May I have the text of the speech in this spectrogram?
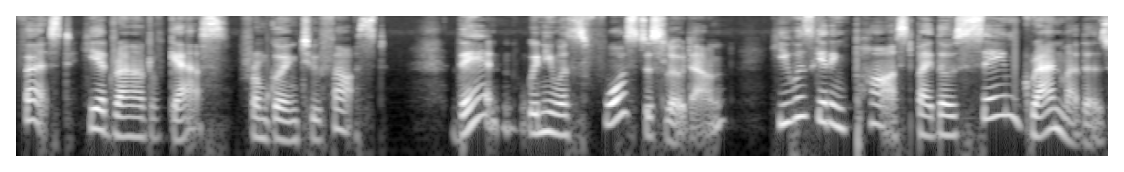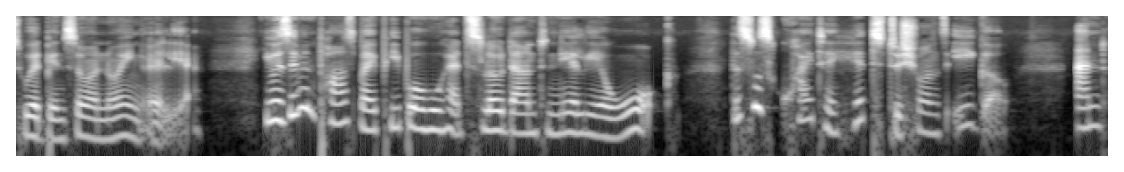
First, he had run out of gas from going too fast. Then, when he was forced to slow down, he was getting passed by those same grandmothers who had been so annoying earlier. He was even passed by people who had slowed down to nearly a walk. This was quite a hit to Sean's ego, and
